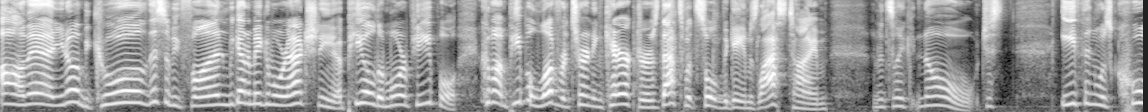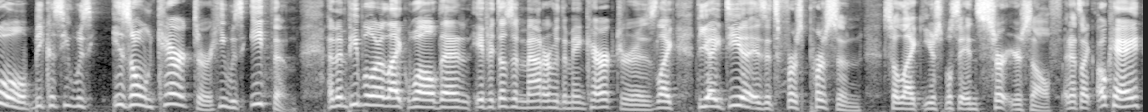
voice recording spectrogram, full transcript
"Oh man, you know it'd be cool. This would be fun. We got to make it more actiony, appeal to more people. Come on, people love returning characters. That's what sold the games last time." And it's like, no, just Ethan was cool because he was his own character. He was Ethan. And then people are like, well, then if it doesn't matter who the main character is, like the idea is it's first person. So like you're supposed to insert yourself. And it's like, okay,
